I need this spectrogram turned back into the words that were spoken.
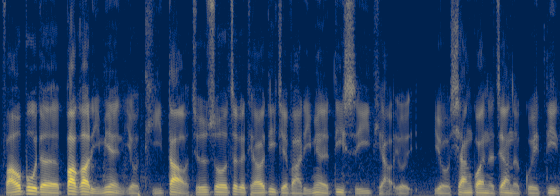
法务部的报告里面有提到，就是说这个条约缔结法里面的第十一条有有相关的这样的规定，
